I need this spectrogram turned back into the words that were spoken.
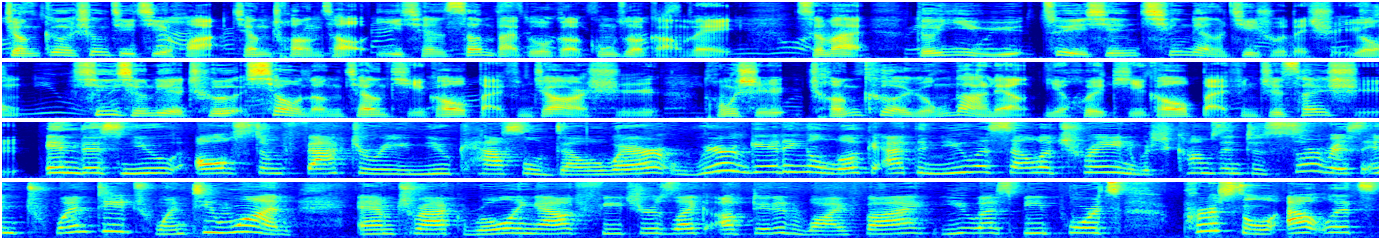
整个升级计划将创造一千三百多个工作岗位。此外，得益于最新轻量技术的使用，新型列车效能将提高百分之二十，同时乘客容纳量也会提高百分之三十。In this new Alstom factory in Newcastle, Delaware, we're getting a look at the new Acela train, which comes into service in 2021. Amtrak rolling out features like updated Wi-Fi, USB ports, personal outlets,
